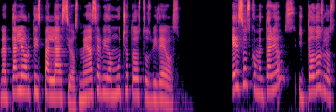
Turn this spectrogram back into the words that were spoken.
Natalia Ortiz Palacios, me ha servido mucho todos tus videos. Esos comentarios y todas las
